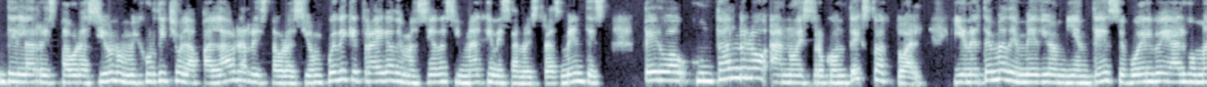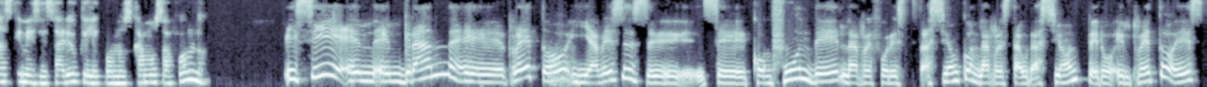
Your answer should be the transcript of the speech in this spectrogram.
de la restauración, o mejor dicho, la palabra restauración, puede que traiga demasiadas imágenes a nuestras mentes, pero juntándolo a nuestro contexto actual y en el tema de medio ambiente, se vuelve algo más que necesario que le conozcamos a fondo. Y sí, el, gran eh, reto, y a veces se confunde la reforestación con la restauración, pero el reto es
